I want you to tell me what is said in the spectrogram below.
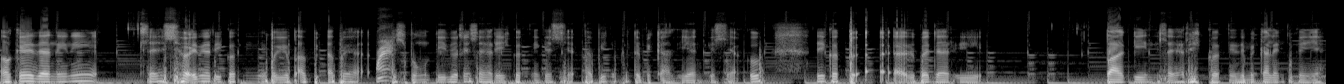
Oke dan ini saya show ini record nih bagi apa, apa ya habis bangun tidurnya saya record nih guys ya. Tapi ini demi kalian guys ya. Aku record uh, dari pagi ini saya record nih demi kalian juga ya.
